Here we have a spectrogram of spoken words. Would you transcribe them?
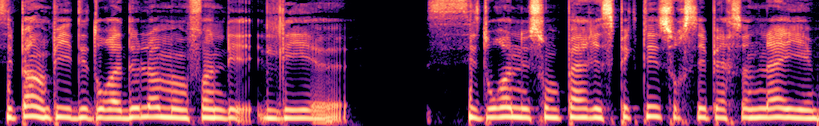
c'est pas un pays des droits de l'homme. Enfin, les, les ces droits ne sont pas respectés sur ces personnes-là. Et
